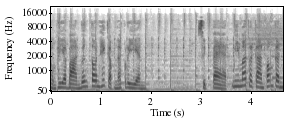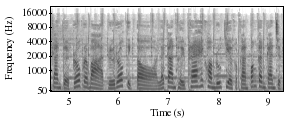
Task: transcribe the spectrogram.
ฐมพยาบาลเบื้องต้นให้กับนักเรียน 18. มีมาตรการป้องกันการเกิดโรคระบาดหรือโรคติดต่อ และการเผยแพร่ให้ความรู้เกี่ยวกับการป้องกันการเจ็บ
